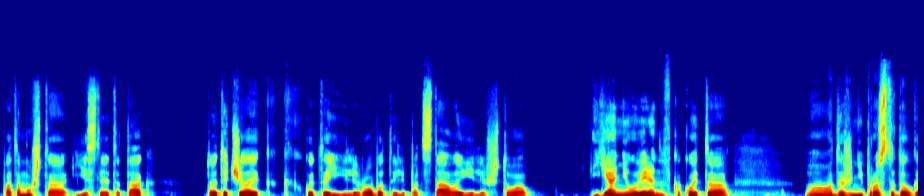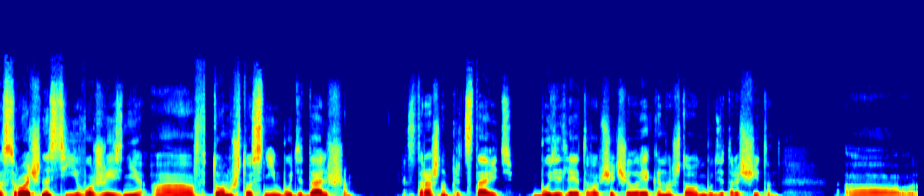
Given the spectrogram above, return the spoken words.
Потому что если это так, то это человек какой-то или робот, или подстава, или что. Я не уверен в какой-то даже не просто долгосрочности его жизни, а в том, что с ним будет дальше. Страшно представить, будет ли это вообще человек и на что он будет рассчитан. Uh,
